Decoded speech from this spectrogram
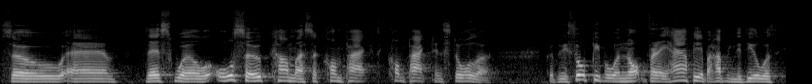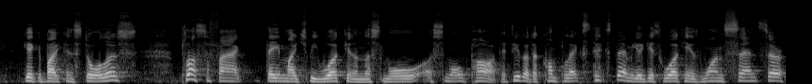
So um, this will also come as a compact, compact installer because we thought people were not very happy about having to deal with gigabyte installers, plus the fact they might be working on a small, a small part. If you've got a complex system, you're just working as one sensor,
